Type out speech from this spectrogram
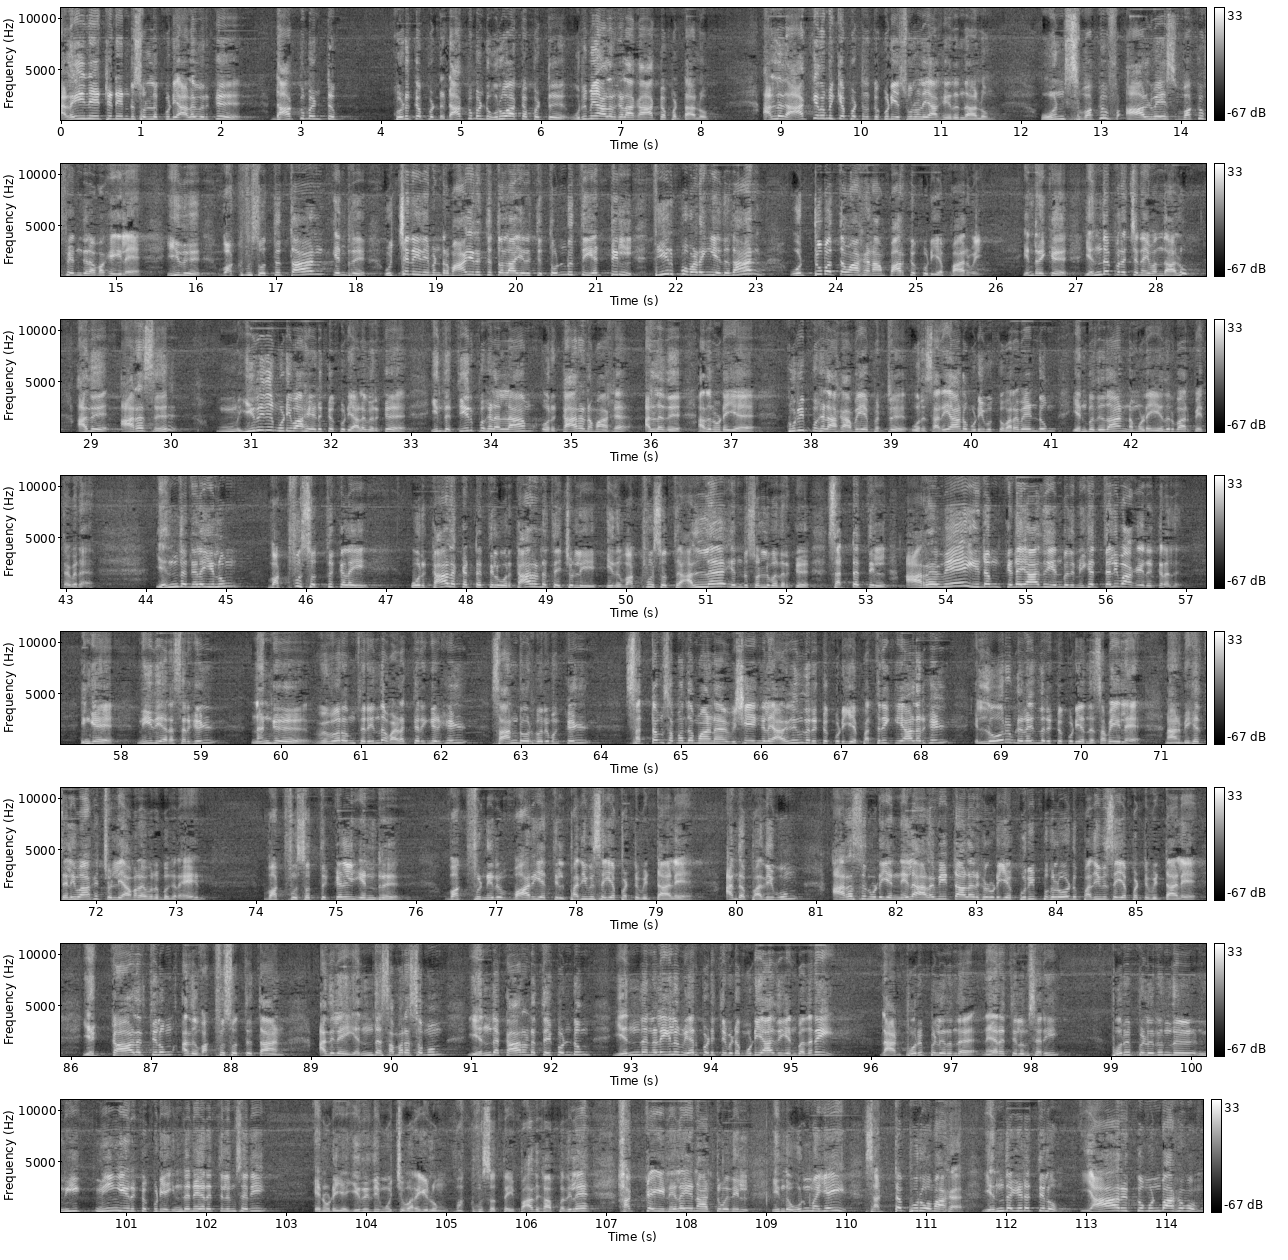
அலைனேட்டட் என்று சொல்லக்கூடிய அளவிற்கு டாக்குமெண்ட் கொடுக்கப்பட்டு டாக்குமெண்ட் உருவாக்கப்பட்டு உரிமையாளர்களாக ஆக்கப்பட்டாலும் அல்லது ஆக்கிரமிக்கப்பட்டிருக்கக்கூடிய சூழ்நிலையாக இருந்தாலும் ஒன்ஸ் வகுஃப் ஆல்வேஸ் வகுஃப் என்கிற வகையிலே இது வகுஃப் சொத்துத்தான் என்று உச்ச நீதிமன்றம் ஆயிரத்தி தொள்ளாயிரத்தி தொண்ணூத்தி எட்டில் தீர்ப்பு வழங்கியதுதான் ஒட்டுமொத்தமாக நாம் பார்க்கக்கூடிய பார்வை. இன்றைக்கு எந்த பிரச்சனை வந்தாலும் அது அரசு இறுதி முடிவாக எடுக்கக்கூடிய அளவிற்கு இந்த தீர்ப்புகள் எல்லாம் ஒரு காரணமாக அல்லது அதனுடைய குறிப்புகளாக அமைய பெற்று ஒரு சரியான முடிவுக்கு வர வேண்டும் என்பதுதான் நம்முடைய எதிர்பார்ப்பே தவிர எந்த நிலையிலும் வக்ஃபு சொத்துக்களை ஒரு காலகட்டத்தில் ஒரு காரணத்தை சொல்லி இது வக்ஃபு சொத்து அல்ல என்று சொல்லுவதற்கு சட்டத்தில் அறவே இடம் கிடையாது என்பது மிக தெளிவாக இருக்கிறது. இங்கே நீதியரசர்கள் நன்கு விவரம் தெரிந்த வழக்கறிஞர்கள் சான்றோர் பெருமக்கள் சட்டம் சம்பந்தமான விஷயங்களை அறிந்திருக்கக்கூடிய பத்திரிகையாளர்கள் எல்லோரும் நிறைந்திருக்கக்கூடிய அந்த சபையிலே நான் மிக தெளிவாக சொல்லி அமர விரும்புகிறேன். வக்ஃபு சொத்துக்கள் என்று வக்ஃபு நிறு வாரியத்தில் பதிவு செய்யப்பட்டு விட்டாலே அந்த பதிவும் அரசனுடைய நில அளவீட்டாளர்களுடைய குறிப்புகளோடு பதிவு செய்யப்பட்டு விட்டாலே எக்காலத்திலும் அது வக்ஃபு சொத்து தான் அதிலே எந்த சமரசமும் எந்த காரணத்தை கொண்டும் எந்த நிலையிலும் ஏற்படுத்திவிட முடியாது என்பதனை நான் பொறுப்பில் இருந்த நேரத்திலும் சரி பொறுப்பிலிருந்து நீ நீங்கி இருக்கக்கூடிய இந்த நேரத்திலும் சரி என்னுடைய இறுதி மூச்சு வரையிலும் வக்ஃபு சொத்தை பாதுகாப்பதிலே ஹக்கை நிலைநாட்டுவதில் இந்த உண்மையை சட்டப்பூர்வமாக எந்த இடத்திலும் யாருக்கு முன்பாகவும்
